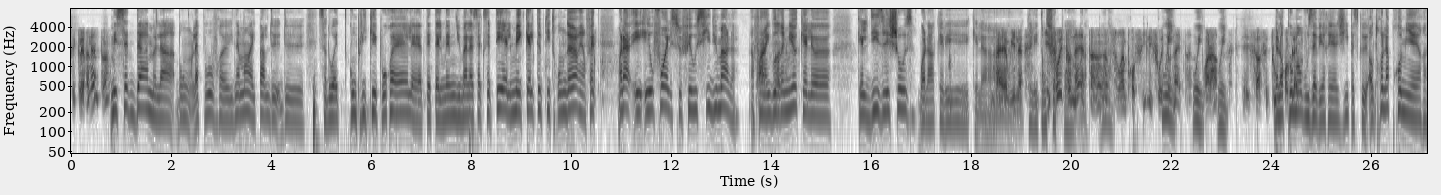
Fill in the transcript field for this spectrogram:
C'est clair et net. Hein. Mais cette dame là, bon, la pauvre, évidemment, elle parle de, de ça doit être compliqué pour elle. Elle a peut-être elle-même du mal à s'accepter. Elle met quelques petites rondeurs et en fait, voilà. Et, et au fond, elle se fait aussi du mal. Enfin, il vaudrait mieux qu'elle euh, qu'elle dise les choses, voilà, qu'elle est qu'elle a ben oui, qu'elle est en Il faut être honnête hein, sur un profil, il faut être honnête. Hein. Oui, voilà. Oui. Et ça c'est tout. Mais alors problème. comment vous avez réagi? Parce que entre la première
